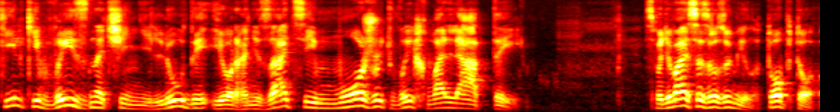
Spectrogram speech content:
тільки визначені люди і організації можуть вихваляти. Сподіваюся, зрозуміло. Тобто,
